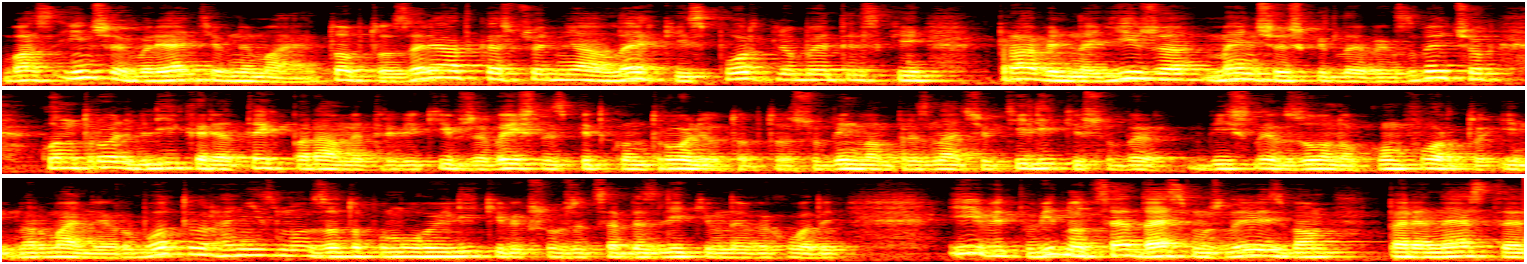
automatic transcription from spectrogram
У вас інших варіантів немає. Тобто зарядка щодня, легкий спорт любительський, правильна їжа, менше шкідливих звичок, контроль в лікаря тих параметрів, які вже вийшли з під контролю, тобто, щоб він вам призначив ті ліки, щоб ви війшли в зону комфорту і нормальної роботи організму за допомогою ліків, якщо вже це без ліків не виходить. І відповідно це дасть можливість вам перенести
